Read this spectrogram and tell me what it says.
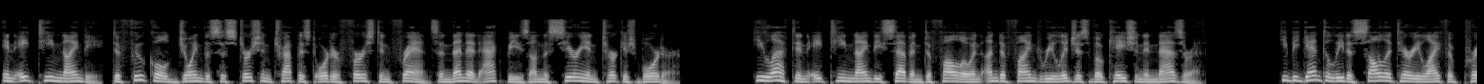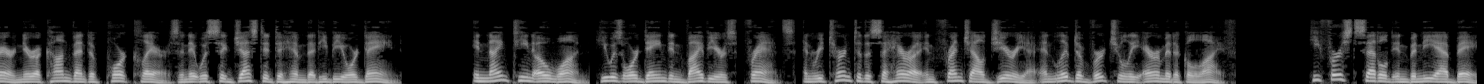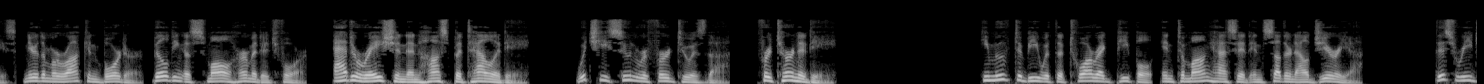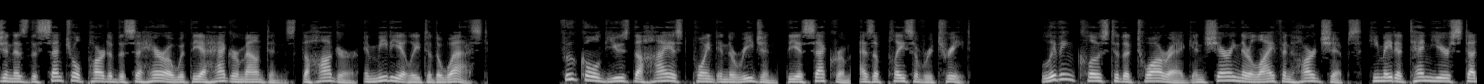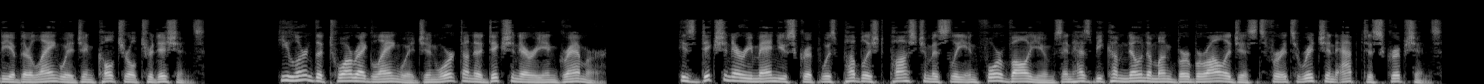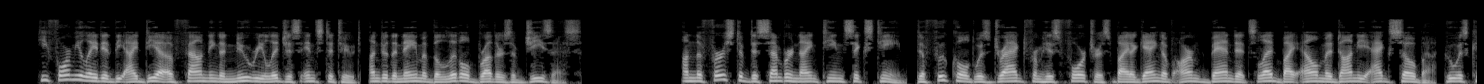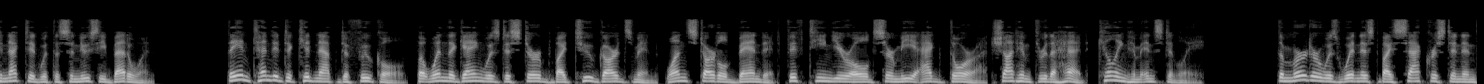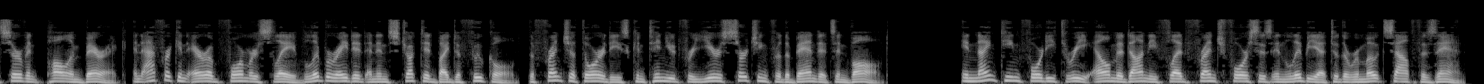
In 1890, de Foucauld joined the Cistercian Trappist order first in France and then at Akbès on the Syrian-Turkish border. He left in 1897 to follow an undefined religious vocation in Nazareth. He began to lead a solitary life of prayer near a convent of Poor Clares and it was suggested to him that he be ordained. In 1901, he was ordained in Viviers, France, and returned to the Sahara in French Algeria and lived a virtually eremitical life. He first settled in Beni Abbes, near the Moroccan border, building a small hermitage for «adoration and hospitality», which he soon referred to as the «fraternity». He moved to be with the Tuareg people, in Tamanghasset in southern Algeria. This region is the central part of the Sahara with the Ahaggar Mountains the immediately to the west. Foucauld used the highest point in the region, the Assekrem, as a place of retreat. Living close to the Tuareg and sharing their life and hardships, he made a ten-year study of their language and cultural traditions. He learned the Tuareg language and worked on a dictionary and grammar. His dictionary manuscript was published posthumously in four volumes and has become known among Berberologists for its rich and apt descriptions. He formulated the idea of founding a new religious institute, under the name of the Little Brothers of Jesus. On 1 December 1916, de Foucauld was dragged from his fortress by a gang of armed bandits led by El Madani Ag Soba, who was connected with the Senussi Bedouin. They intended to kidnap de Foucauld, but when the gang was disturbed by two guardsmen, one startled bandit 15-year-old Surmi Ag Thora shot him through the head, killing him instantly. The murder was witnessed by sacristan and servant Paul Mbarak, an African Arab former slave liberated and instructed by de Foucauld. The French authorities continued for years searching for the bandits involved. In 1943 El Madani fled French forces in Libya to the remote South Fezzan.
